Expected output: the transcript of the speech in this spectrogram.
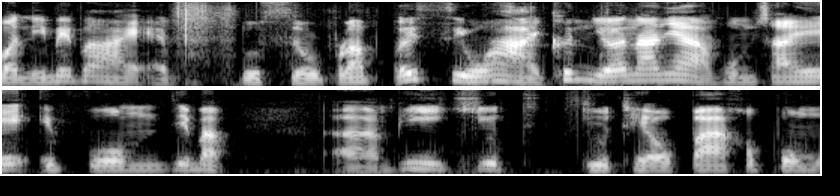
วัสดีบ๊ายบายแอบดูซิลปรับเอ้ยซิลหายขึ้นเยอะนะเนี่ย ผมใช้ไอโฟมที่แบบอ่อพี่คิวคิวเทลป้าเขาโปรโม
